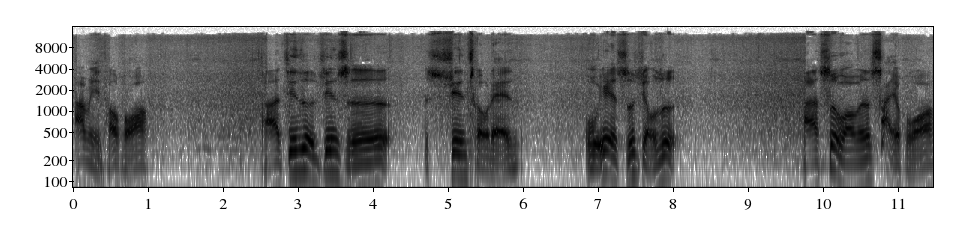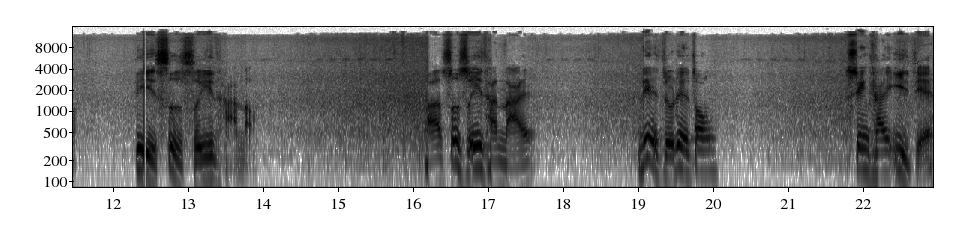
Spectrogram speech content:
阿弥陀佛。啊，今日今时辛丑年五月十九日。啊，是我们赛佛第四十一坛了。啊，四十一坛来，列祖列宗心开意解，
